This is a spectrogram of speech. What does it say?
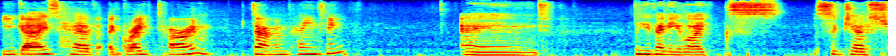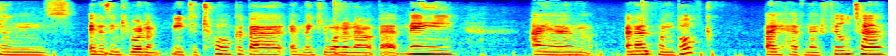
you guys have a great time diamond painting. And leave any likes, suggestions, anything you want me to talk about, anything you want to know about me. I am an open book. I have no filter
